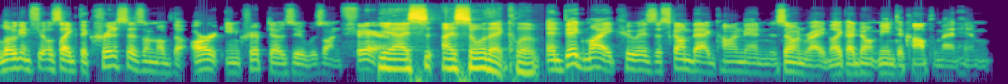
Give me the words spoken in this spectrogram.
Logan feels like the criticism of the art in CryptoZoo was unfair. Yeah, I, s- I saw that clip. And Big Mike, who is a scumbag con man in his own right, like I don't mean to compliment him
